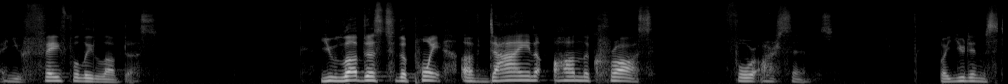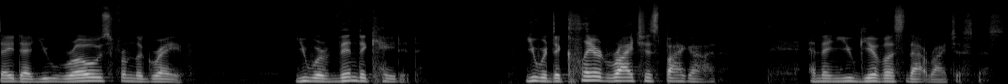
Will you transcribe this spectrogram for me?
and you faithfully loved us. You loved us to the point of dying on the cross for our sins. But you didn't stay dead. You rose from the grave. You were vindicated. You were declared righteous by God. And then you give us that righteousness.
